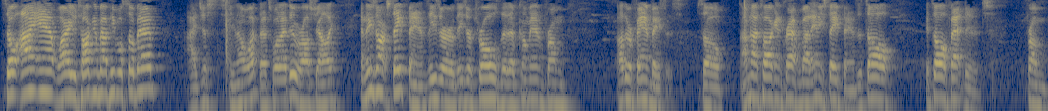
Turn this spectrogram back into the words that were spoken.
So I am. Why are you talking about people so bad? I just, you know what? That's what I do, Ross Jolly. And these aren't state fans. These are these are trolls that have come in from other fan bases. So I'm not talking crap about any state fans. It's all it's all fat dudes from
